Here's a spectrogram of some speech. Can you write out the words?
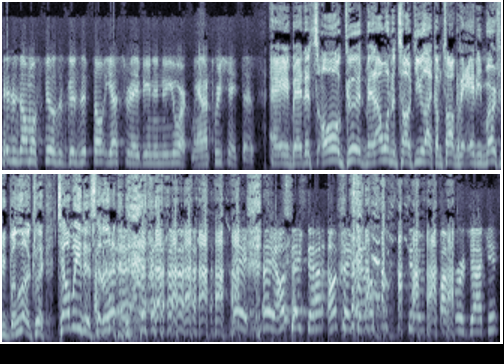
this is almost feels as good as it felt yesterday being in New York, man. I appreciate this. Hey, man, it's all good, man. I want to talk to you like I'm talking to Eddie Murphy, but look, look, tell me this. hey, hey, I'll take that. I'll take that. I'll put my fur jacket.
